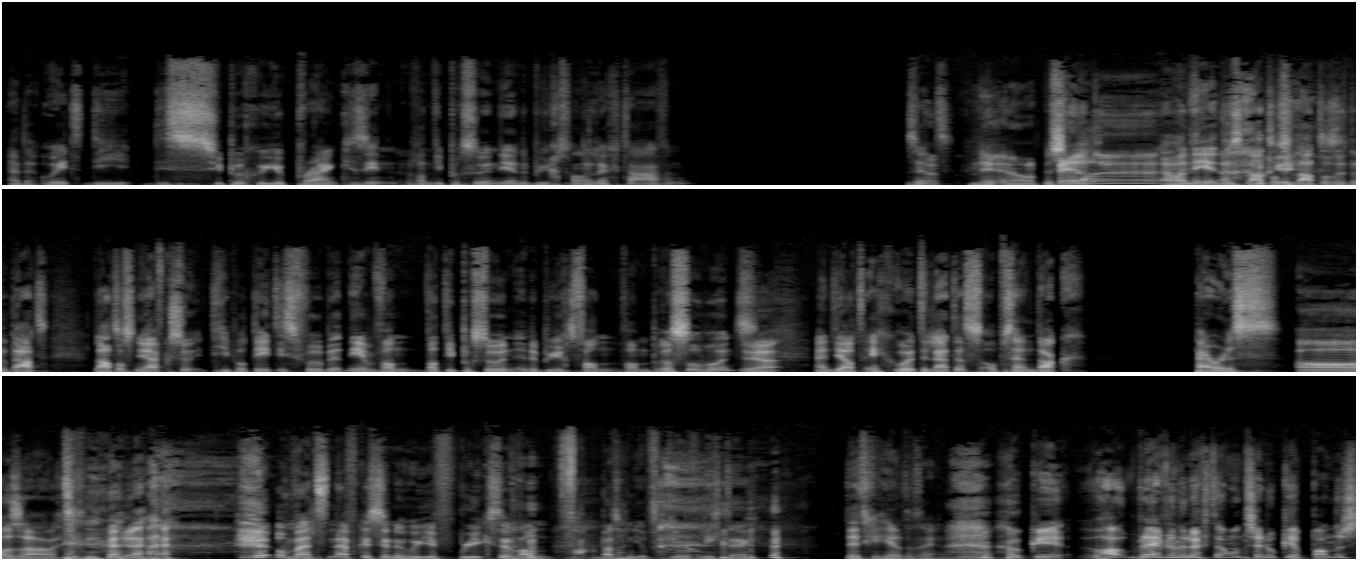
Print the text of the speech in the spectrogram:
heb je ooit die, die supergoeie prank gezien van die persoon die in de buurt van een luchthaven zit? eh, nee, en dan een Dus pijl... la- Ah, nee, dus laat ons, oké. laat ons inderdaad... Laat ons nu even zo het hypothetisch voorbeeld nemen van dat die persoon in de buurt van, van Brussel woont. Ja. En die had in grote letters op zijn dak Paris. Oh, zalig. Ja. Om mensen even een goede freak zo van... Fuck, ik ben toch niet op het verkeerde vliegtuig. Dit geheel te zijn. Oké, we blijven in de lucht aan, want er zijn ook Japanners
